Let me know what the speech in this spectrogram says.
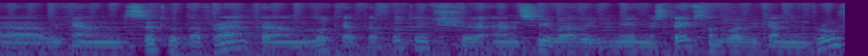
uh, we can sit with a friend and look at the footage uh, and see where we made mistakes and where we can improve.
